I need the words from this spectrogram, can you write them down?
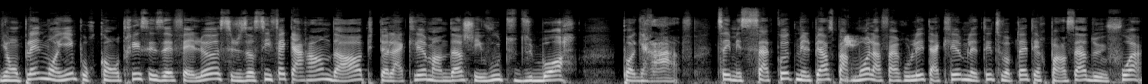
ils ont plein de moyens pour contrer ces effets-là. Je veux dire, s'il fait 40 dehors puis que tu as la clim en dedans chez vous, tu dis, bah, pas grave. Tu sais, mais si ça te coûte 1000 pièces par mois la faire rouler ta clim l'été, tu vas peut-être y repenser à deux fois.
